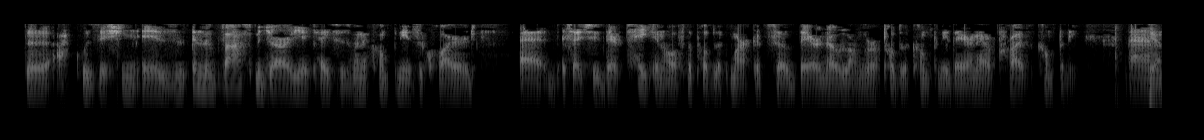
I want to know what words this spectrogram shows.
the acquisition is. In the vast majority of cases, when a company is acquired, uh, essentially they're taken off the public market, so they are no longer a public company; they are now a private company. Um, yeah.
